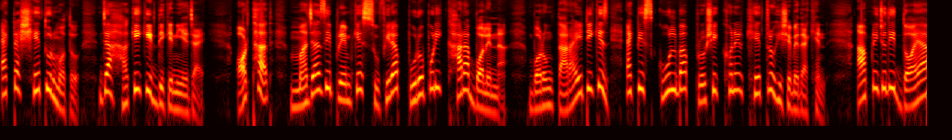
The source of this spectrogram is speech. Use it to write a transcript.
একটা সেতুর মতো, যা হাকিকির দিকে নিয়ে যায়। অর্থাৎ, মাজাজি প্রেমকে সুফিরা পুরোপুরি খারাপ বলেন না, বরং তারা এটিকে একটি স্কুল বা প্রশিক্ষণের ক্ষেত্র হিসেবে দেখেন। আপনি যদি দয়া,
